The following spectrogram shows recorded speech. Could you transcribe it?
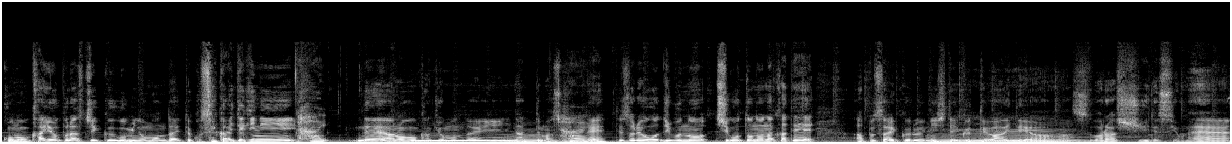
この海洋プラスチックごみの問題ってこう世界的にはい、ねあの環境問題になってますもんね。はでそれを自分の仕事の中でアップサイクルにしていくっていうアイデアは素晴らしいですよね。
